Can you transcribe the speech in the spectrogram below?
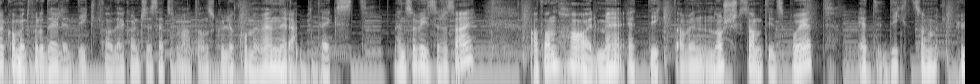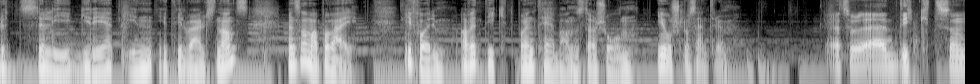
har kommet for å dele et dikt, hadde jeg kanskje sett for meg at han skulle komme med en rapptekst, men så viser det seg at han har med et dikt av en norsk samtidspoet, et dikt som plutselig grep inn i tilværelsen hans mens han var på vei, i form av et dikt på en T-banestasjon i Oslo sentrum. Jeg tror det er et dikt som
